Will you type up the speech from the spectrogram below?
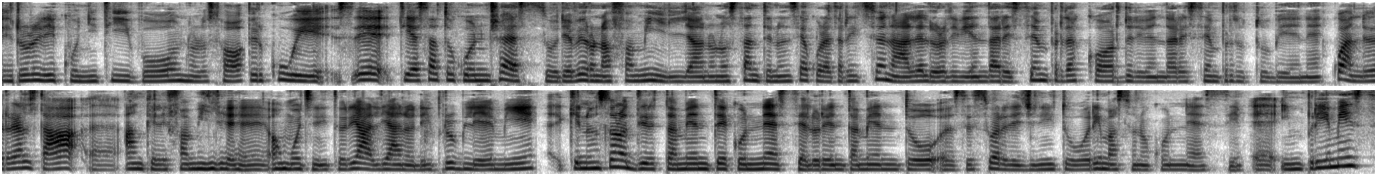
errore cognitivo, non lo so, per cui se ti è stato concesso di avere una famiglia nonostante non sia quella tradizionale, allora devi andare sempre d'accordo, devi andare sempre tutto bene, quando in realtà eh, anche le famiglie omogenitoriali hanno dei problemi eh, che non sono direttamente connessi all'orientamento eh, sessuale dei genitori, ma sono connessi eh, in primis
